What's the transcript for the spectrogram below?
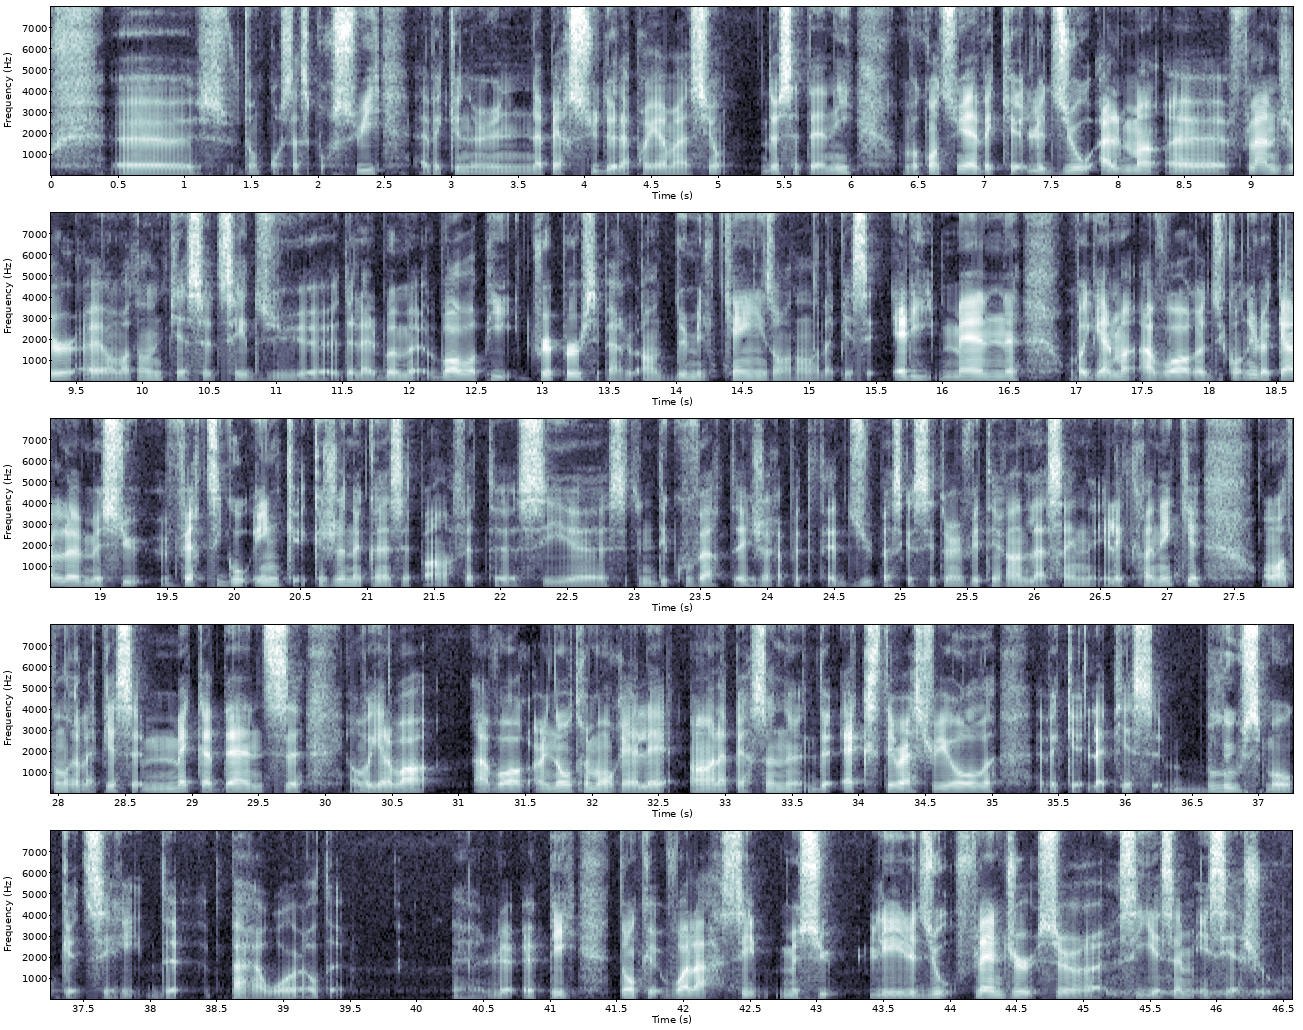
Euh, donc ça se poursuit avec un aperçu de la programmation de cette année. On va continuer avec le duo allemand euh, Flanger. Euh, on va entendre une pièce tirée du, euh, de l'album Volopy Dripper. C'est paru en 2015. On va entendre la pièce Eddie Man. On va également avoir du contenu local, Monsieur Vertigo Inc., que je ne connaissais pas. En fait, c'est une découverte et j'aurais peut-être dû parce que c'est un vétéran de la scène électronique. On va entendre la pièce Mecha Dance. On va également avoir un autre Montréalais en la personne de Exterrestrial avec la pièce Blue Smoke tirée de Paraworld, euh, le EP. Donc voilà, c'est Monsieur les, le duo Flanger sur CISM et CHO.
